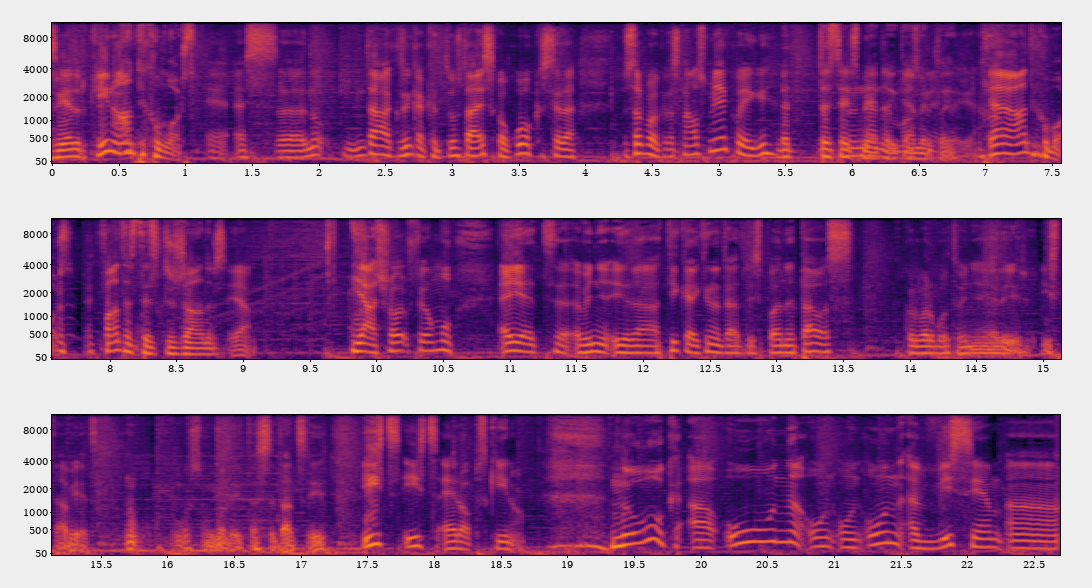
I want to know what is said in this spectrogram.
Zviedru kino. Antihumors. Es, uh, nu, tā, zin, kā, ka tu taisi kaut ko, kas ir, tu saproti, ka tas nav smieklīgi. Bet tas ir Nu, smieklīgi. jā antihumors. Fantastisks žanrs. Jā. Jā, šo filmu ejiet, viņa ir uh, tikai kinoteātris Planet Palace, kur varbūt viņa arī ir īstā vieta. Nu, godīgi, tas ir tāds īsts, īsts Eiropas kino. Nu, lūk, uh, un, un, un, un visiem uh,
